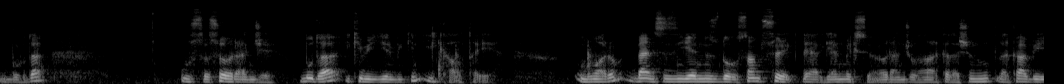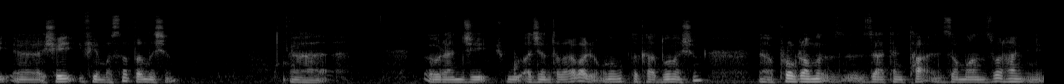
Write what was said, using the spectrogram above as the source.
burada uluslararası öğrenci. Bu da 2022'nin ilk 6 ayı. Umarım ben sizin yerinizde olsam sürekli eğer gelmek isteyen öğrenci olan arkadaşın mutlaka bir e, şey firmasına tanışın. E, öğrenci bu ajantalar var ya ona mutlaka donaşın. Programı zaten ta- zamanınız var. Hangi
